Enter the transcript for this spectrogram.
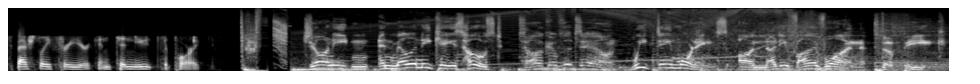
especially for your continued support. John Eaton and Melanie Kay's host, Talk of the Town, weekday mornings on 95.1 The Peak.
